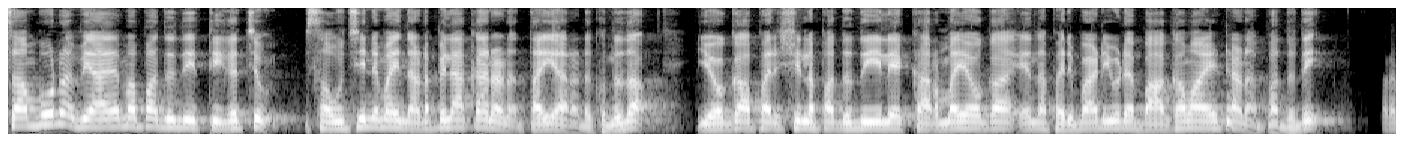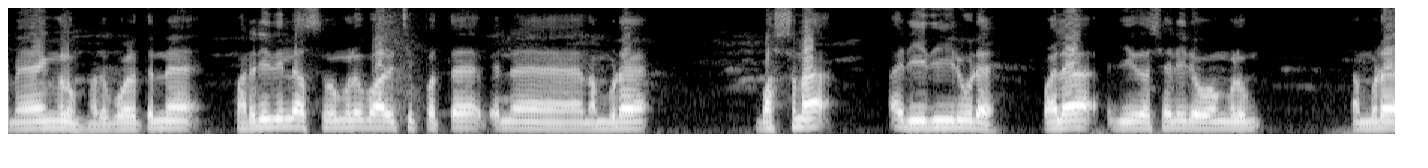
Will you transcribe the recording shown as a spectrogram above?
സമ്പൂർണ വ്യായാമ പദ്ധതി തികച്ചും സൗജന്യമായി നടപ്പിലാക്കാനാണ് തയ്യാറെടുക്കുന്നത്. യോഗ പരിശീലന പദ്ധതിയിലെ കർമ്മയോഗ എന്ന പരിപാടിയുടെ ഭാഗമായിട്ടാണ് പദ്ധതി. പ്രമേയങ്ങളും അതുപോലെ തന്നെ പല രീതിയിലുള്ള അസുഖങ്ങൾ ബാധിച്ച് ഇപ്പോഴത്തെ പിന്നെ നമ്മുടെ ഭക്ഷണ രീതിയിലൂടെ പല ജീവിതശൈലി രോഗങ്ങളും നമ്മുടെ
